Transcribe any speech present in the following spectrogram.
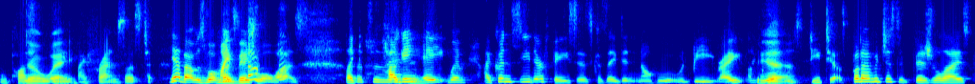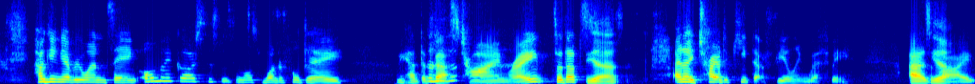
and plus No way. my friends. That's t- yeah that was what my visual was. Like hugging eight women i couldn't see their faces because i didn't know who it would be right? Like all Yeah. those details. But i would just visualize hugging everyone saying oh my gosh this was the most wonderful day. We had the best time right? So that's yeah, and I tried to keep that feeling with me as Yeah. I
